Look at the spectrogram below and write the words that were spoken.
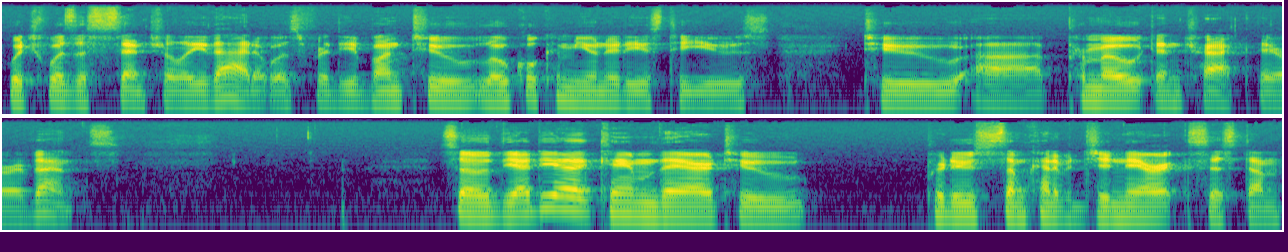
which was essentially that. It was for the Ubuntu local communities to use to uh, promote and track their events. So the idea came there to produce some kind of a generic system,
